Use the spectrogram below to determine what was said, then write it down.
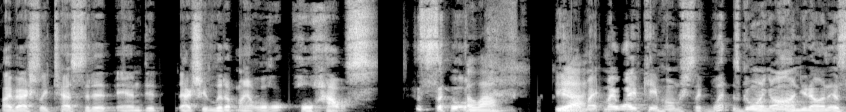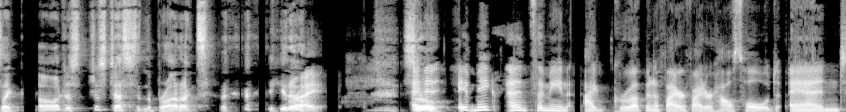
I've actually tested it, and it actually lit up my whole whole house. so, Oh wow. yeah, yeah. my, my wife came home. She's like, "What is going on?" You know, and it's like, "Oh, just just testing the product." you know, Right. So and it, it makes sense. I mean, I grew up in a firefighter household and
